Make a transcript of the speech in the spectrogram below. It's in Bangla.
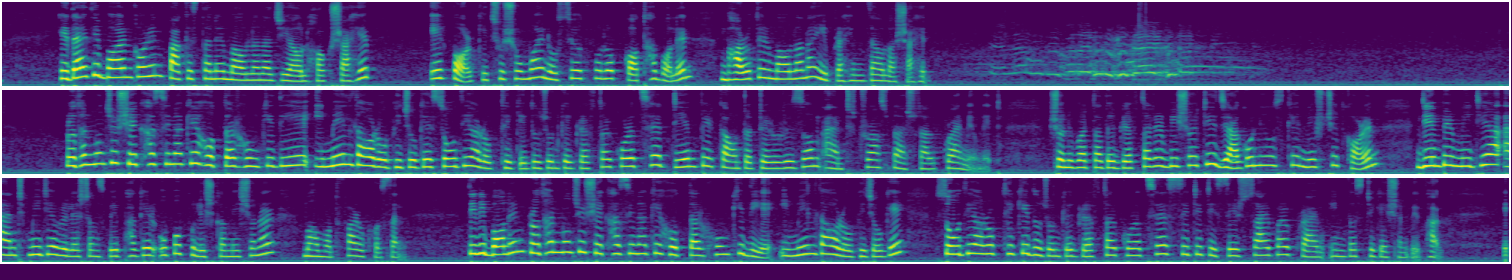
হেদায়েতি বয়ান করেন পাকিস্তানের মাওলানা জিয়াউল হক সাহেব। এরপর কিছু সময় নসিহতমূলক কথা বলেন ভারতের মাওলানা ইব্রাহিম দাউলা সাহেব। প্রধানমন্ত্রী শেখ হাসিনাকে হত্যার হুমকি দিয়ে ইমেল দেওয়ার অভিযোগে সৌদি আরব থেকে দুজনকে গ্রেফতার করেছে ডিএমপির counter terrorism and transnational crime unit. শনিবার তাদের গ্রেফতারের বিষয়টি জাগো নিউজকে নিশ্চিত করেন ডিএমপির মিডিয়া অ্যান্ড মিডিয়া রিলেশনস বিভাগের উপ পুলিশ কমিশনার মোহাম্মদ ফারুক হোসেন। তিনি বলেন, প্রধানমন্ত্রী শেখ হাসিনাকে হত্যার হুমকি দিয়ে ইমেল দেওয়ার অভিযোগে সৌদি আরব থেকে দুজনকে গ্রেফতার করেছে সিটিটিসির সাইবার ক্রাইম ইনভেস্টিগেশন বিভাগ।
